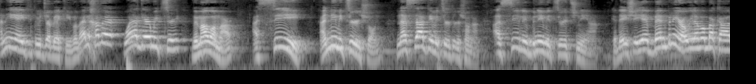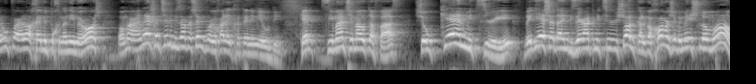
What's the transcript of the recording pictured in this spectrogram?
אני הייתי תלמיד רבי עקיבא, והיה לי חבר, הוא היה גר מצרי. ומה הוא אמר? עשי, אני מצרי ראשון, נסעתי מצרית ראשונה, עשי לי בני מצרית שנייה. כדי שיהיה בן בני ראוי לבוא בקהל, הוא כבר היה לו החיים מתוכננים מראש, הוא אמר הנכד שלי בעזרת השם כבר יוכל להתחתן עם יהודים, כן? סימן שמה הוא תפס? שהוא כן מצרי, ויש עדיין גזירת מצרי ראשון, קל וחומר שבימי שלמה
